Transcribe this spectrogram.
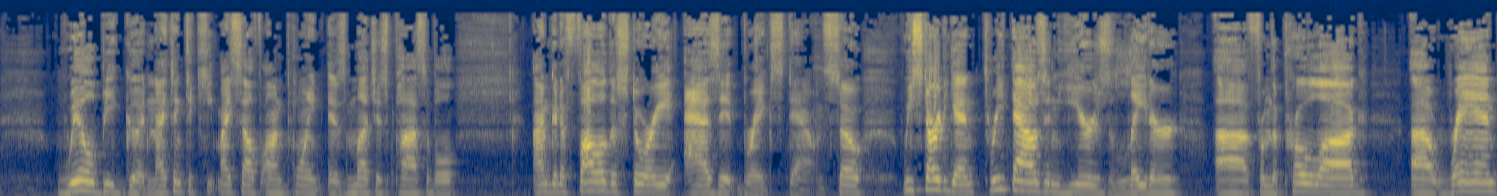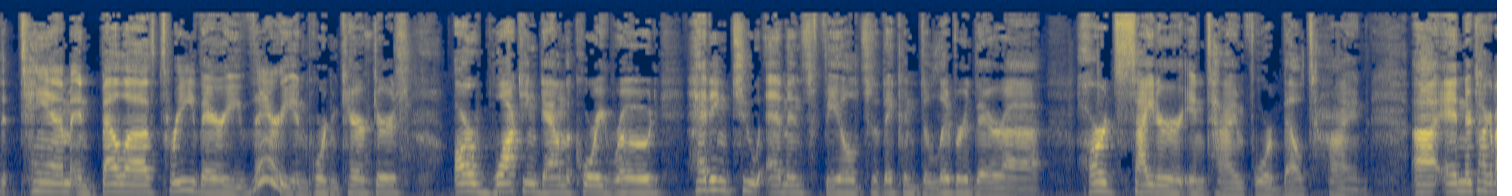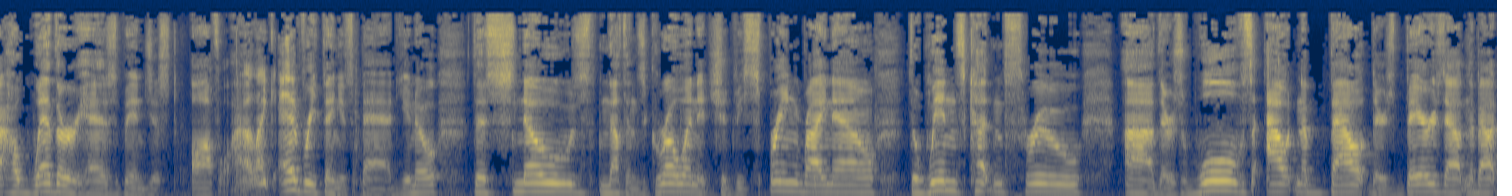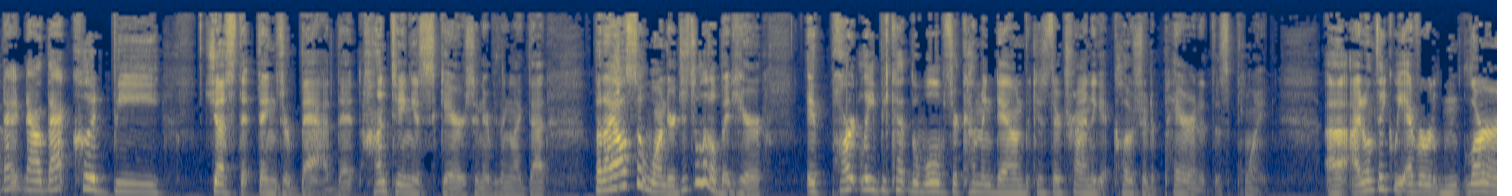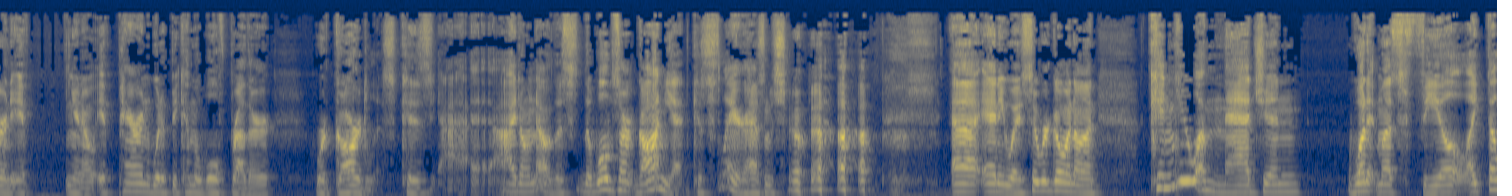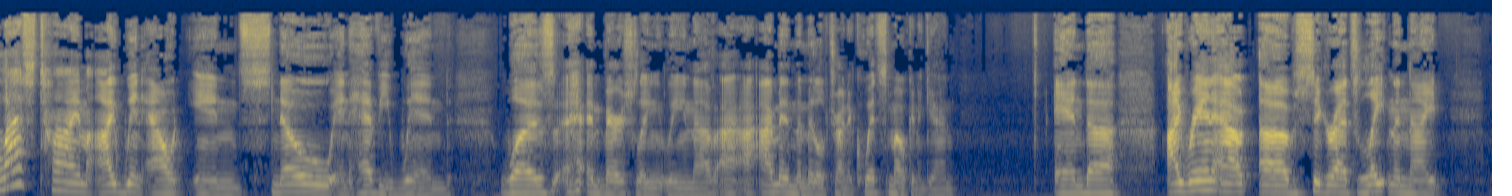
will be good. And I think to keep myself on point as much as possible, I'm going to follow the story as it breaks down. So we start again 3,000 years later uh, from the prologue. Uh, Rand, Tam, and Bella, three very, very important characters, are walking down the quarry road, heading to Emond's Field so they can deliver their uh, hard cider in time for Beltane. Uh, and they're talking about how weather has been just awful. Like everything is bad, you know. The snows, nothing's growing. It should be spring by now. The wind's cutting through. Uh, there's wolves out and about. There's bears out and about. Now, now that could be just that things are bad, that hunting is scarce and everything like that. But I also wonder just a little bit here if partly because the wolves are coming down because they're trying to get closer to Perrin at this point. Uh, I don't think we ever learn if you know if Perrin would have become a wolf brother regardless because I, I, don't know the, the wolves aren't gone yet because Slayer hasn't showed up. uh, anyway, so we're going on. Can you imagine what it must feel like the last time I went out in snow and heavy wind? was embarrassingly enough. I, am in the middle of trying to quit smoking again, and uh, I ran out of cigarettes late in the night,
